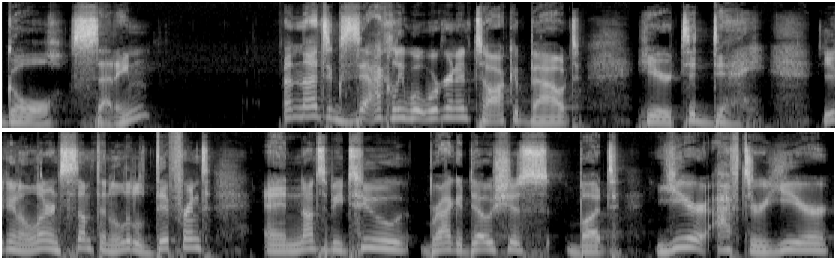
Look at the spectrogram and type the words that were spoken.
goal setting. And that's exactly what we're going to talk about here today. You're going to learn something a little different, and not to be too braggadocious, but year after year,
